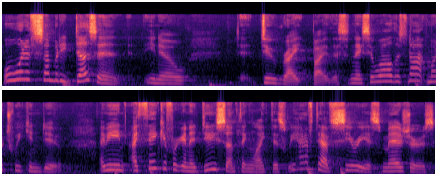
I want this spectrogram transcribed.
well, what if somebody doesn't, you know, do right by this? And they say, well, there's not much we can do. I mean, I think if we're going to do something like this, we have to have serious measures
